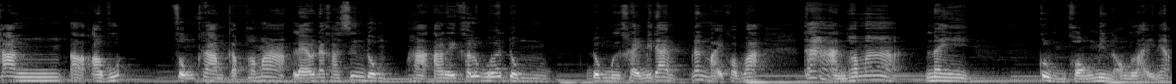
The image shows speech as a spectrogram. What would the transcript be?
ทางอาอาวุธสงครามกับพม่าแล้วนะคะ ซึ่งดมหาอะไรเขาเรียกว่าดมดมมือใครไม่ได้ นั่นหมายความว่าทหารพม่าในกลุ่มของมินอองไหลเนี่ย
